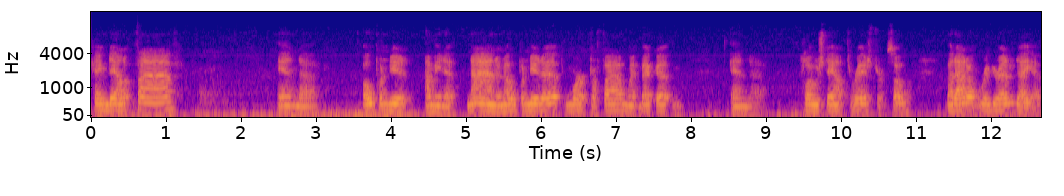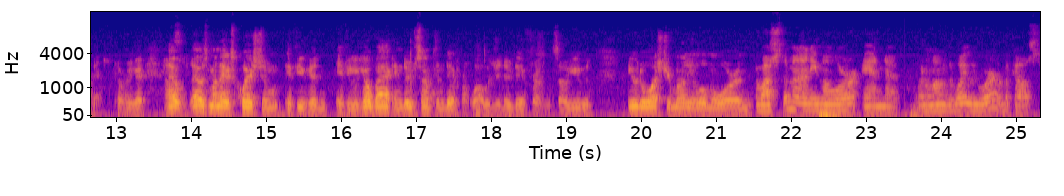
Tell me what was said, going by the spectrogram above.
Came down at five and uh, opened it. I mean at nine and opened it up and worked till five. Went back up and, and uh, closed out the restaurant. So, but I don't regret a day of it. Don't regret. That, that was my next question. If you could if you could go back and do something different, what would you do different? And so you would you would have watched your money a little more and Watched the money more and uh, went along the way we were because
